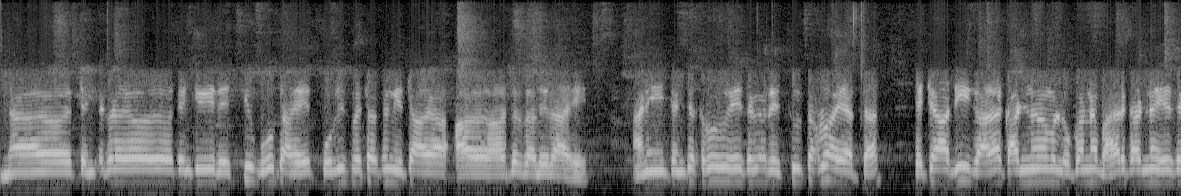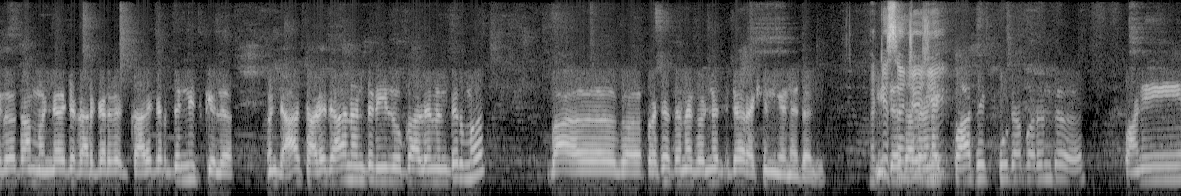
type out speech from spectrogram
त्यांच्याकडे त्यांची रेस्क्यू बोट आहे. पोलीस प्रशासन इथं हजर झालेलं आहे. आणि त्यांच्या थ्रू हे सगळं रेस्क्यू चालू आहे आता. त्याच्या आधी गाळा काढणं लोकांना बाहेर काढणं हे सगळं काम मंडळाच्या कार्यकर- कार्यकर्त्यांनीच केलं. पण दहा साडेदहा नंतर ही लोक आल्यानंतर मग प्रशासनाकडनं त्याच्यावर ऍक्शन घेण्यात आली. साधारण. एक पाच एक फुटापर्यंत पाणी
